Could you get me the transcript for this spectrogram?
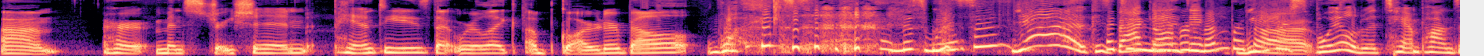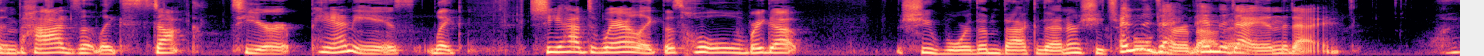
um her menstruation panties that were like a garter belt. What? Miss Wilson. yeah, because back in the day, remember we were spoiled with tampons and pads that like stuck to your panties. Like she had to wear like this whole rig up She wore them back then, or she in told the her about In the it? day. In the day.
